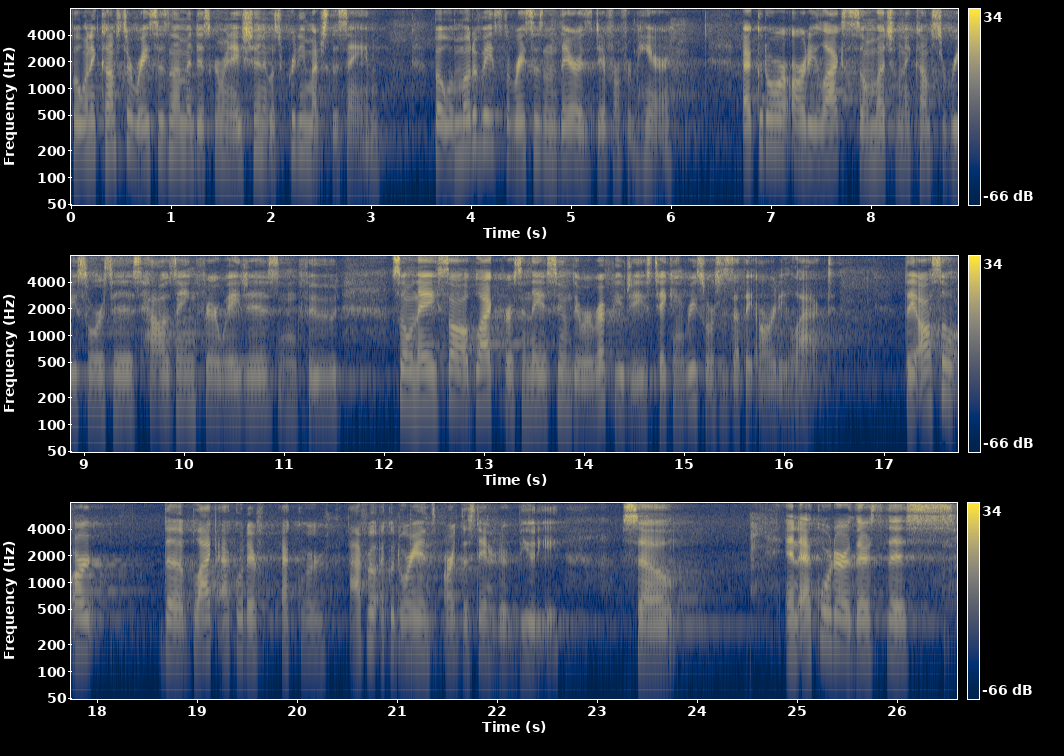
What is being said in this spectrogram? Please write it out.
But when it comes to racism and discrimination, it was pretty much the same. But what motivates the racism there is different from here. Ecuador already lacks so much when it comes to resources, housing, fair wages, and food. So when they saw a black person, they assumed they were refugees taking resources that they already lacked. They also aren't the black Afro-Ecuadorians aren't the standard of beauty. So in Ecuador, there's this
